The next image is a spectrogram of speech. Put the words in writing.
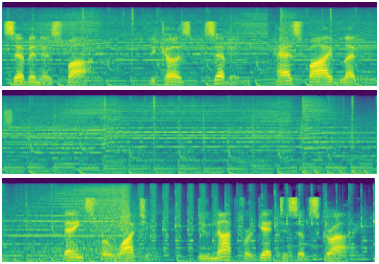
Seven is five. Because seven has five letters. Thanks for watching. Do not forget to subscribe.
